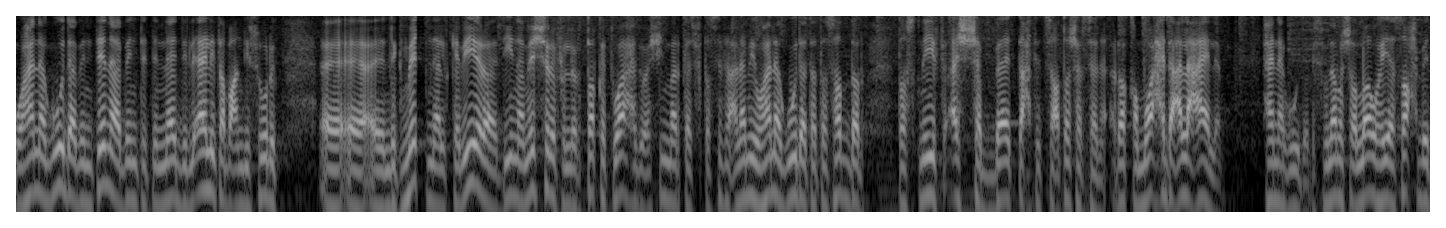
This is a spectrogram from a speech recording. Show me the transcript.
وهنا جودة بنتنا بنت النادي الأهلي. طبعا دي صورة آه، آه، نجمتنا الكبيرة دينا مشرف اللي ارتقت 21 مركز في التصنيف العالمي. وهنا جودة تتصدر تصنيف الشابات تحت 19 سنة. رقم واحد على العالم هنا جودة. بسم الله ما شاء الله. وهي صاحبة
